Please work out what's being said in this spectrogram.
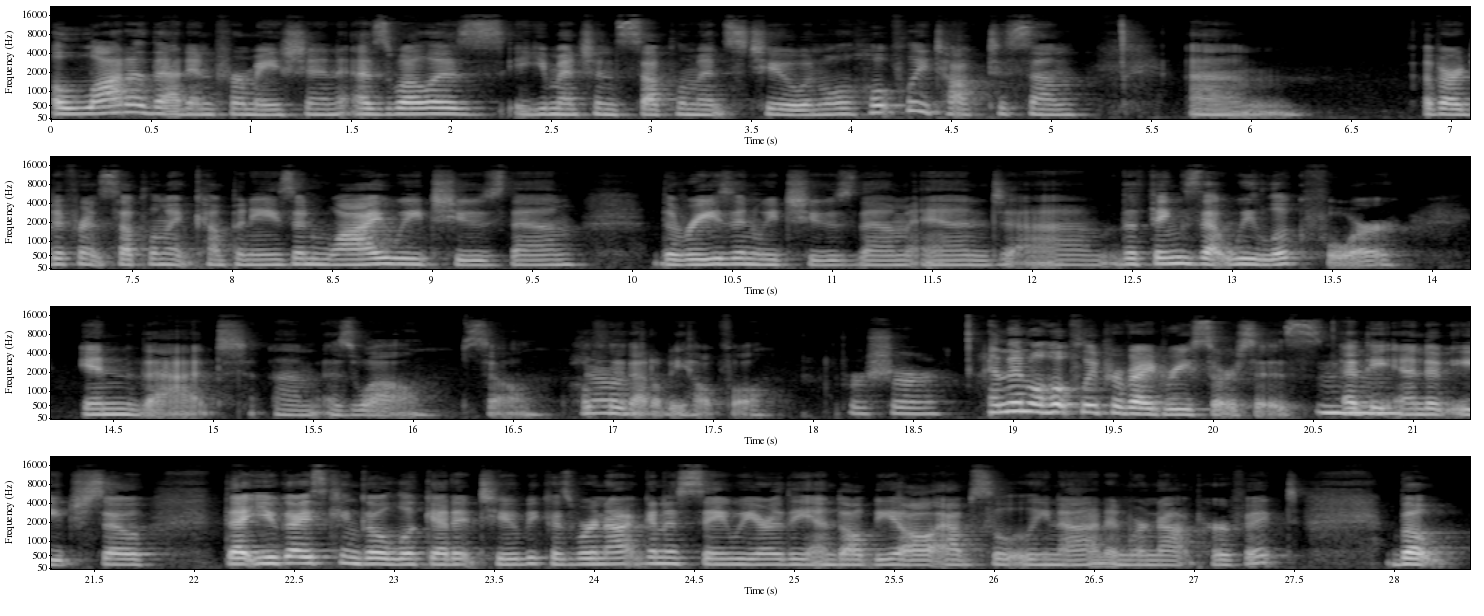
a lot of that information, as well as you mentioned supplements too. And we'll hopefully talk to some um, of our different supplement companies and why we choose them, the reason we choose them, and um, the things that we look for in that um, as well. So hopefully yeah, that'll be helpful. For sure. And then we'll hopefully provide resources mm-hmm. at the mm-hmm. end of each so that you guys can go look at it too, because we're not going to say we are the end all be all. Absolutely not. And we're not perfect. But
